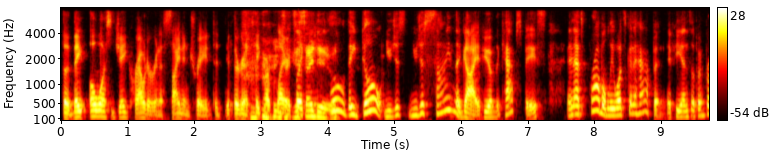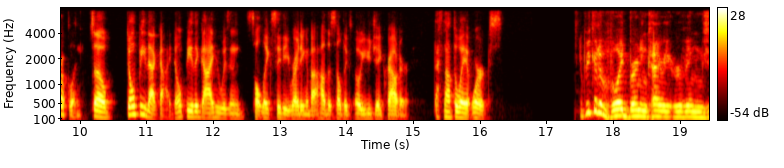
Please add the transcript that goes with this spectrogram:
the, "They owe us Jae Crowder in a sign and trade to, if they're going to take our player." It's yes, like, I do. no, they don't. You just you just sign the guy if you have the cap space, and that's probably what's going to happen if he ends up in Brooklyn. So don't be that guy. Don't be the guy who was in Salt Lake City writing about how the Celtics owe you Jae Crowder. That's not the way it works. If we could avoid burning Kyrie Irving's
